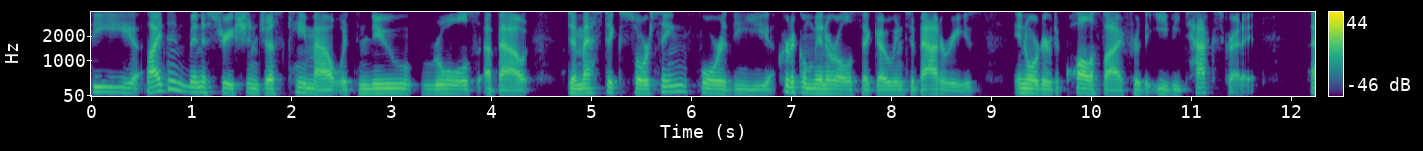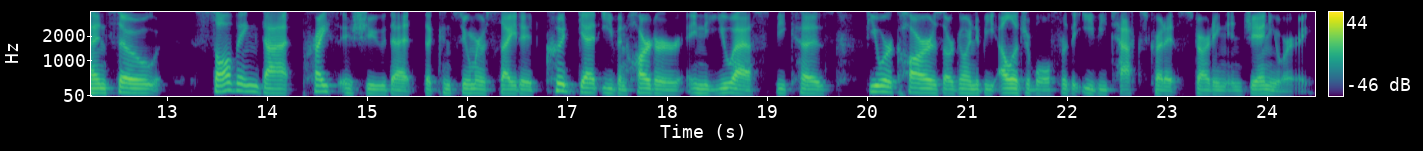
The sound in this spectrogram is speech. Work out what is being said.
the Biden administration just came out with new rules about domestic sourcing for the critical minerals that go into batteries in order to qualify for the EV tax credit. And so solving that price issue that the consumers cited could get even harder in the US because fewer cars are going to be eligible for the EV tax credit starting in January.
